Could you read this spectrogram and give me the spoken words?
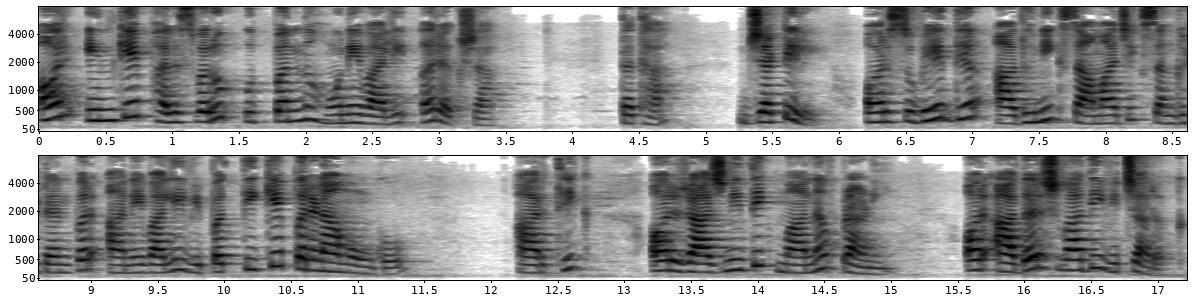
और इनके फलस्वरूप उत्पन्न होने वाली अरक्षा तथा जटिल और सुभेद्य आधुनिक सामाजिक संगठन पर आने वाली विपत्ति के परिणामों को आर्थिक और राजनीतिक मानव प्राणी और आदर्शवादी विचारक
